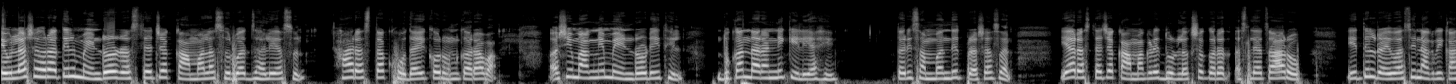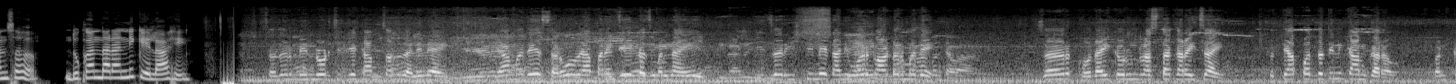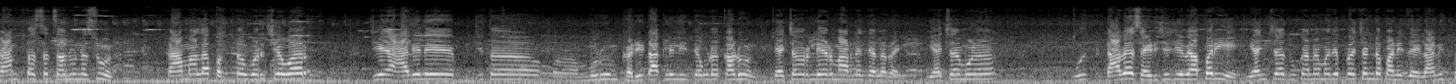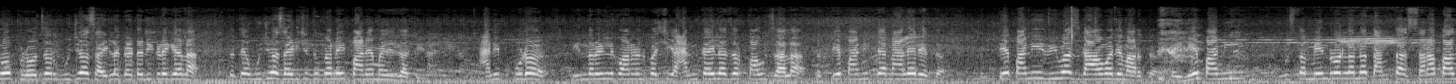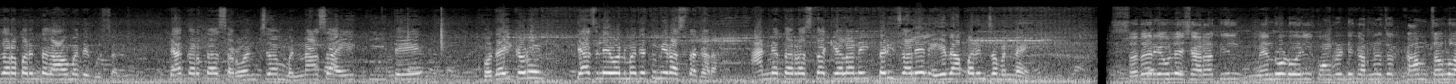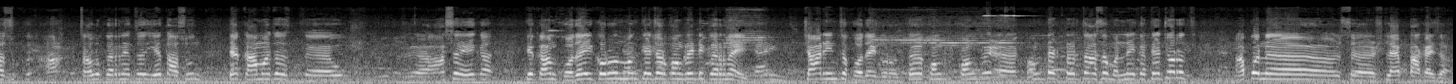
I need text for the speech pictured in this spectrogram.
येवला शहरातील main road रस्त्याच्या कामाला सुरुवात झाली असून हा रस्ता खोदाई करून करावा अशी मागणी मेन रोड येथील दुकानदारांनी केली आहे. तरी संबंधित प्रशासन या रस्त्याच्या कामाकडे दुर्लक्ष करत असल्याचा आरोप येथील रहिवासी नागरिकांसह दुकानदारांनी केला आहे. सदर मेन रोडचे जे काम चालू झालेले आहे यामध्ये सर्व व्यापाऱ्यांचे एकच म्हणणं आहे की जर इस्टिमेट आणि वर्क ऑर्डरमध्ये जर खोदाई करून रस्ता करायचा आहे तर त्या पद्धतीने काम करावं. पण काम तसं चालू नसून कामाला फक्त वरचेवर जे आलेले जिथं मुरूम मुरुम खडी टाकलेली तेवढं काढून त्याच्यावर लेअर मारण्यात येणार आहे. याच्यामुळं उ- डाव्या साईडचे जे व्यापारी आहे यांच्या दुकानामध्ये प्रचंड पाणी जाईल आणि तो फ्लो जर उजव्या साईडला गटरीकडे गेला तर त्या उजव्या साईडची दुकानंही पाण्यामध्ये जातील. आणि पुढं इंद्रनील कॉर्नरपाशी आणकाईला जर पाऊस झाला तर ते पाणी त्या नाल्याला येतं. ते पाणी रिवर्स गावामध्ये मारतं. तर हे पाणी नुसतं मेन रोडला न थांबता सराफ बाजारापर्यंत गावामध्ये घुसल. त्याकरता सर्वांचं म्हणणं असं आहे की ते खोदाई करून त्याच लेवलमध्ये तुम्ही रस्ता करा. अन्यथा रस्ता केला नाही तरी चालेल हे व्यापाऱ्यांचं म्हणणं आहे. सदर येवले शहरातील मेन रोडवरील काँक्रिटीकरणाचं काम चालू असू चालू करण्याचं येत असून त्या कामाचं असं आहे का ते काम खोदाई करून मग त्याच्यावर काँक्रिटीकरण आहे. चार इंच खोदाई करून. तर कॉन्क्री कॉन्ट्रॅक्टरचं असं म्हणणं आहे का त्याच्यावरच आपण स्लॅब टाकायचा.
